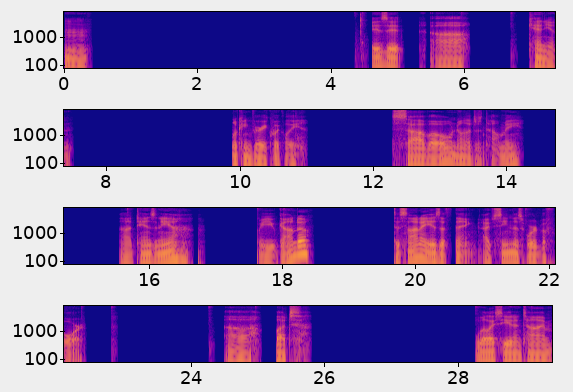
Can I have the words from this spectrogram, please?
Hmm. Is it uh Kenyan? Looking very quickly. Savo, no, that doesn't help me. Uh, Tanzania? Or Uganda? Tisane is a thing. I've seen this word before. Uh, but will I see it in time?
